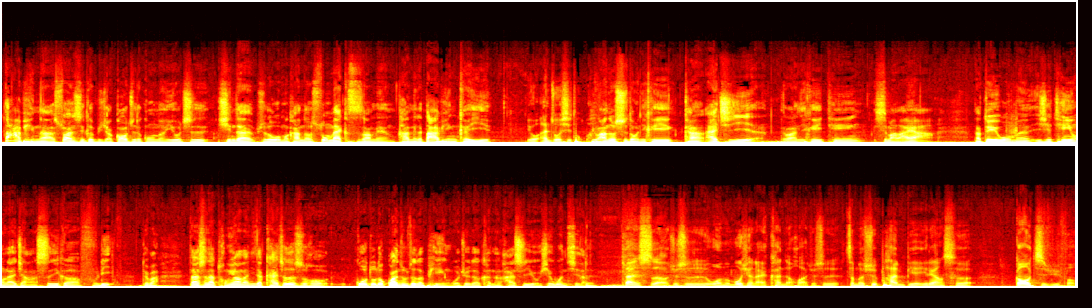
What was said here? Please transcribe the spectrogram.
大屏呢，算是一个比较高级的功能，尤其现在，比如说我们看到宋 MAX 上面，它那个大屏可以有安卓系统吧？有安卓系统，你可以看爱奇艺，对吧？你可以听喜马拉雅，那对于我们一些听友来讲是一个福利，对吧？但是呢，同样的，你在开车的时候过多的关注这个屏，我觉得可能还是有些问题的对。但是啊，就是我们目前来看的话，就是怎么去判别一辆车高级与否，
